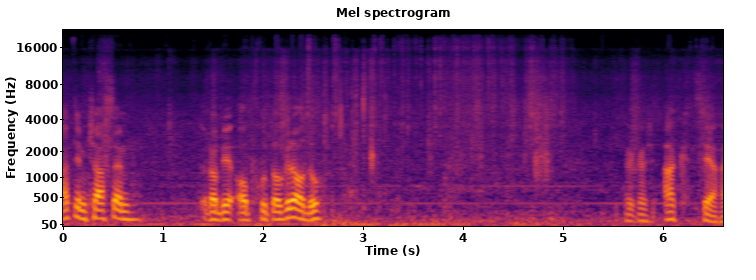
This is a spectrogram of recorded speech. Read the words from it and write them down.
A tymczasem robię obchód ogrodu. Jakaś akcja.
